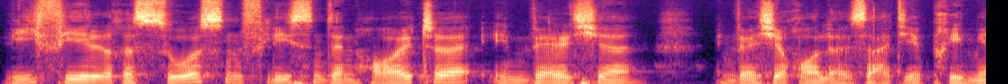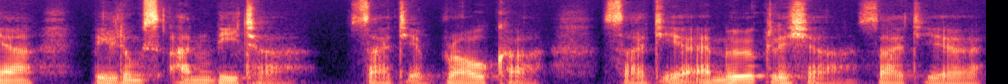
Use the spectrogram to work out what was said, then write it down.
wie viel Ressourcen fließen denn heute in welche, in welche Rolle? Seid ihr primär Bildungsanbieter? Seid ihr Broker? Seid ihr Ermöglicher? Seid ihr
